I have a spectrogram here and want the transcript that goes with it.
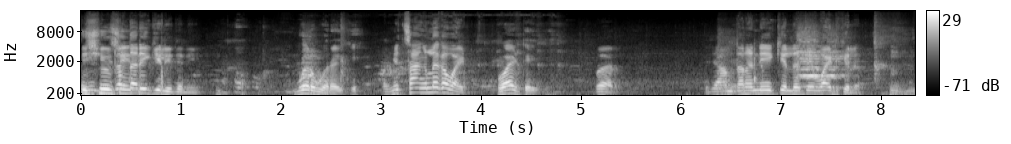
ते शिवसेना गद्दारी केली त्यांनी. बरोबर आहे की. हे चांगलं का वाईट? वाईट आहे की. बर. म्हणजे आमदारांनी केलं ते वाईट केलं. हम्म.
